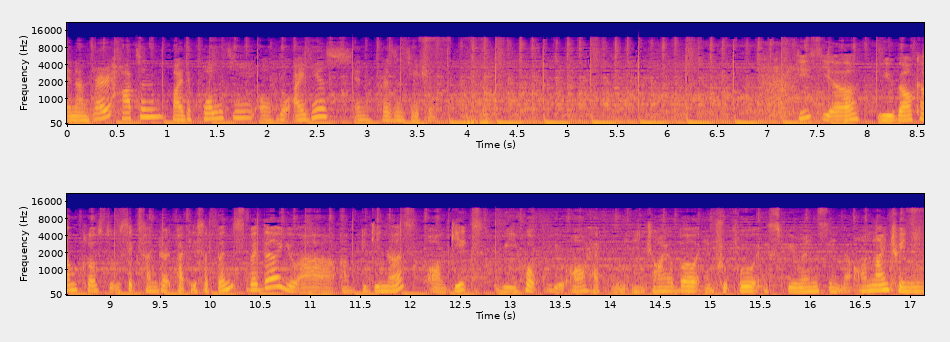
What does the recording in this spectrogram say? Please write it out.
and I'm very heartened by the quality of your ideas and presentation. This year, we welcome close to 600 participants. Whether you are uh, beginners or geeks, we hope you all have an enjoyable and fruitful experience in the online training.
